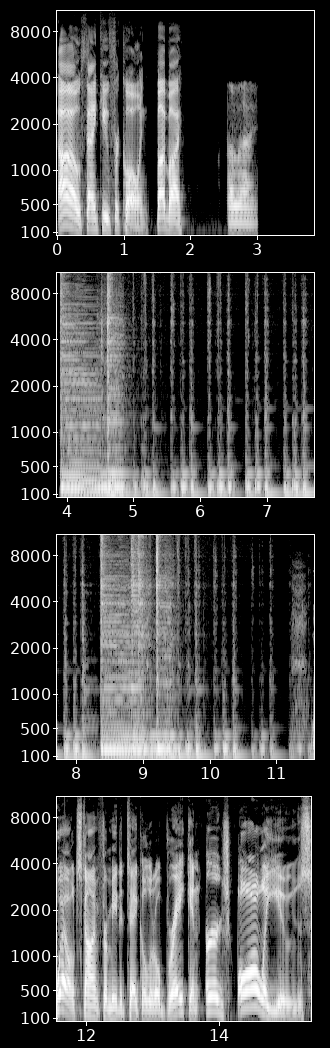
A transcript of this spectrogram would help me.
Oh, thank you for calling. Bye bye. Bye bye. Well, it's time for me to take a little break and urge all of yous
